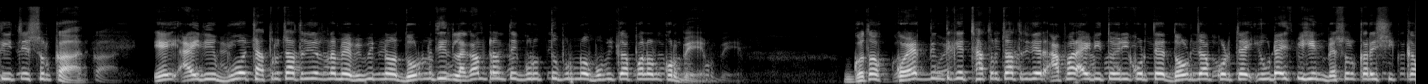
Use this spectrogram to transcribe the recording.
দিয়েছে সরকার। এই আইডি ছাত্রছাত্রীদের নামে বিভিন্ন দুর্নীতির লাগাম টানতে গুরুত্বপূর্ণ ভূমিকা পালন করবে। গত কয়েকদিন থেকে ছাত্রছাত্রীদের আপার আইডি তৈরি করতে করছে ইউডাইসবিহীন বেসরকারি শিক্ষা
